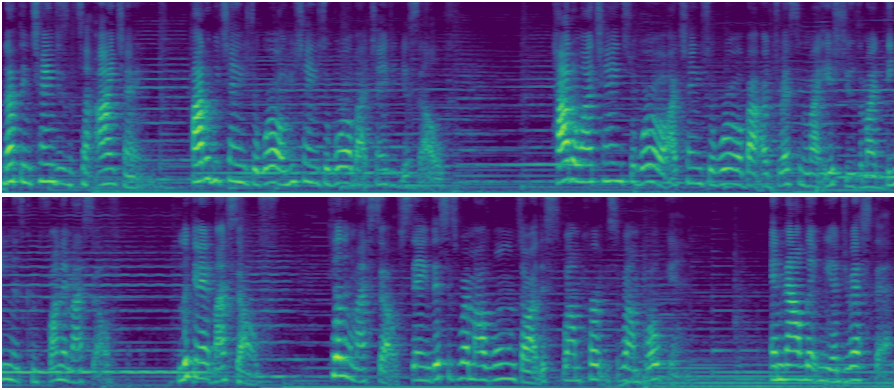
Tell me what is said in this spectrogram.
Nothing changes until I change. How do we change the world? You change the world by changing yourself. How do I change the world? I change the world by addressing my issues and my demons, confronting myself, looking at myself, healing myself, saying, This is where my wounds are, this is where I'm hurt, this is where I'm broken. And now let me address that.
